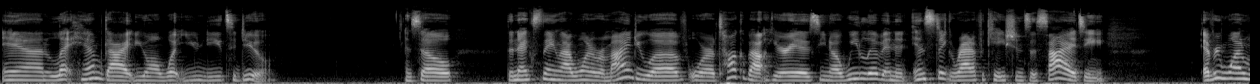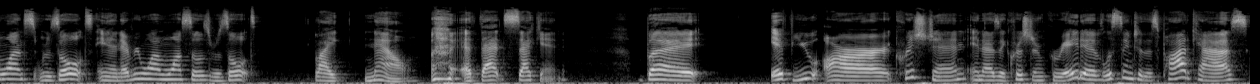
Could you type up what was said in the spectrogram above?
and let Him guide you on what you need to do. And so, the next thing I want to remind you of or talk about here is you know, we live in an instant gratification society. Everyone wants results and everyone wants those results like now, at that second. But if you are Christian and as a Christian creative listening to this podcast,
